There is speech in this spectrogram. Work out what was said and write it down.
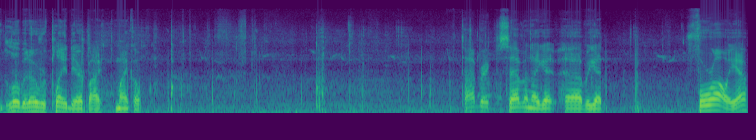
A little bit overplayed there by Michael. Tie break to seven. I got uh, we got four all. Yeah.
